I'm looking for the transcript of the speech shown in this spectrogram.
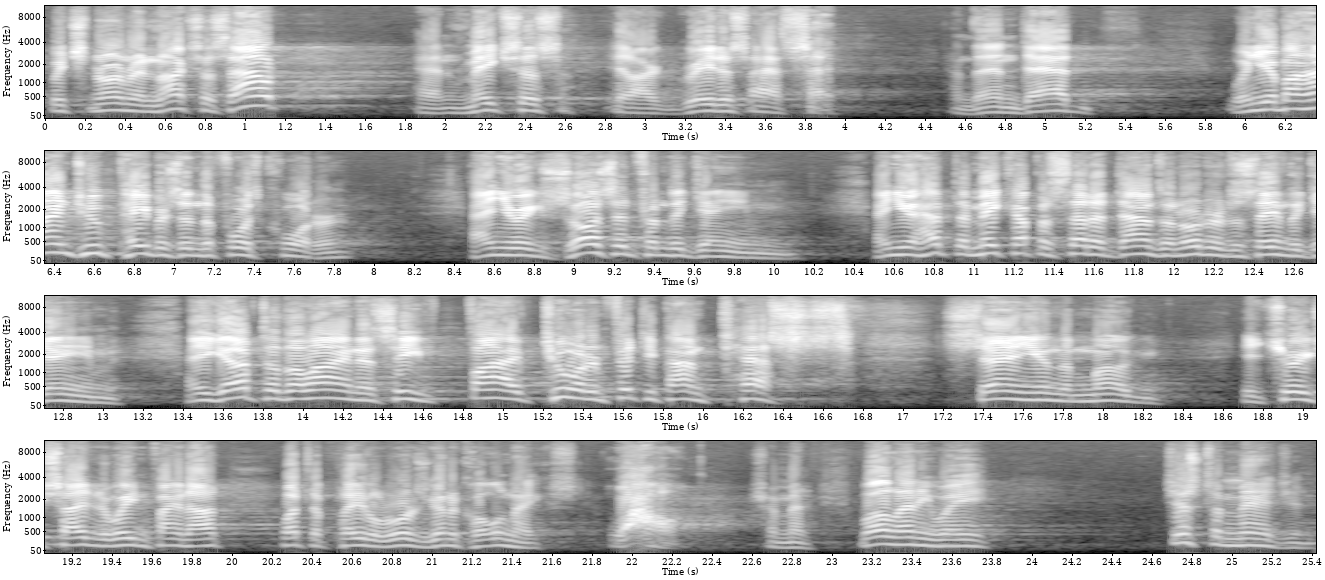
which normally knocks us out, and makes us our greatest asset. And then, Dad, when you're behind two papers in the fourth quarter, and you're exhausted from the game, and you have to make up a set of downs in order to stay in the game, and you get up to the line and see five 250 pound tests staring you in the mug, you're sure excited to wait and find out what the play of the Lord is going to call next. Wow. Tremendous. Well, anyway, just imagine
